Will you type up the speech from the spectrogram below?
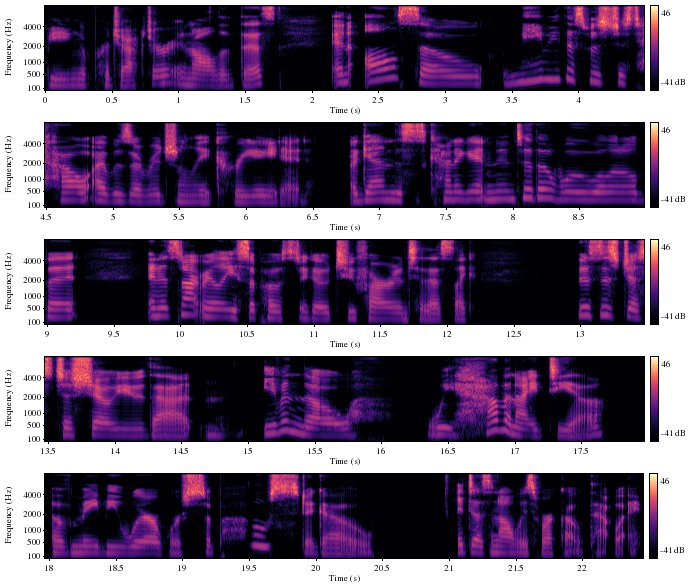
being a projector in all of this. And also, maybe this was just how I was originally created. Again, this is kind of getting into the woo a little bit. And it's not really supposed to go too far into this. Like, this is just to show you that even though we have an idea of maybe where we're supposed to go, it doesn't always work out that way.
